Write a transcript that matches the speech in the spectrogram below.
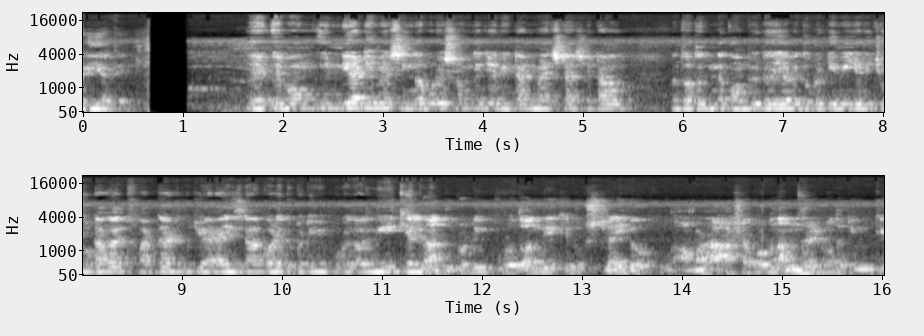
এরিয়াতে এবং ইন্ডিয়া টিমের সিঙ্গাপুরের সঙ্গে যে রিটার্ন ম্যাচটা সেটাও ততদিনে কমপ্লিট হয়ে যাবে। দুটো টিমই যদি চোটাঘাত ফার্দার কিছু অ্যারাইজ না করে দুটো টিমই পুরো দল নিয়েই খেলবে। না দুটো টিম পুরো দল নিয়ে খেলুক যাই হোক। আমরা আশা করব নামধারীর মতো টিমকে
